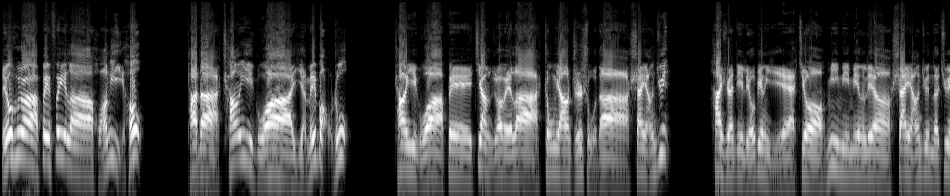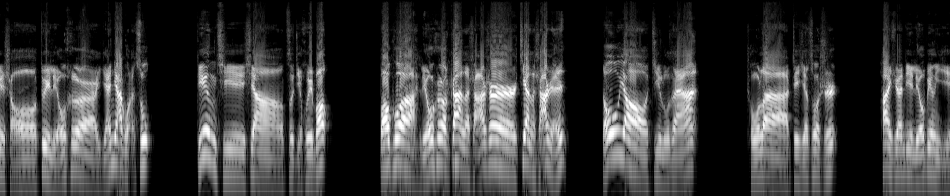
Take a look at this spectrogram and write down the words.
刘贺被废了皇帝以后，他的昌邑国也没保住，昌邑国被降格为了中央直属的山阳郡。汉宣帝刘病已就秘密命令山阳郡的郡守对刘贺严加管束，定期向自己汇报，包括刘贺干了啥事儿、见了啥人，都要记录在案。除了这些措施。汉宣帝刘病已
